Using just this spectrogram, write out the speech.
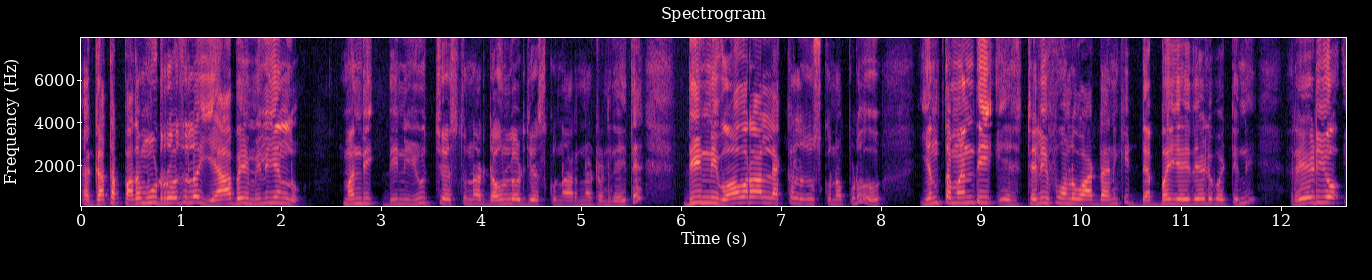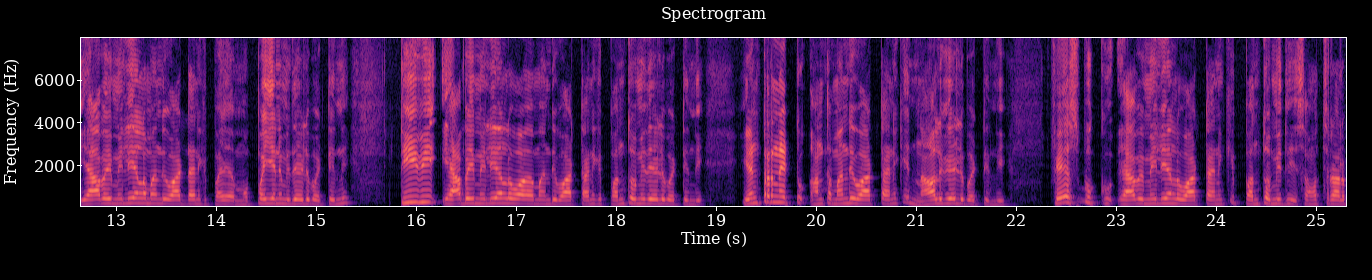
గత పదమూడు రోజుల్లో యాభై మిలియన్లు మంది దీన్ని యూజ్ చేస్తున్నారు డౌన్లోడ్ చేసుకున్నారు అన్నటువంటిది అయితే దీన్ని ఓవరాల్ లెక్కలు చూసుకున్నప్పుడు ఇంతమంది టెలిఫోన్లు వాడడానికి డెబ్బై ఐదేళ్ళు పట్టింది రేడియో యాభై మిలియన్ల మంది వాడడానికి ప ముప్పై ఎనిమిదేళ్ళు పట్టింది టీవీ యాభై మిలియన్ల మంది వాడటానికి పంతొమ్మిదేళ్ళు పట్టింది ఇంటర్నెట్ అంతమంది వాడటానికి నాలుగేళ్ళు పట్టింది ఫేస్బుక్ యాభై మిలియన్లు వాడటానికి పంతొమ్మిది సంవత్సరాలు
